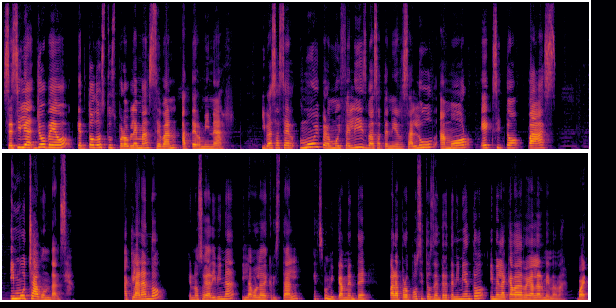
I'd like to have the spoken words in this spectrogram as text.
Cecilia, yo veo que todos tus problemas se van a terminar y vas a ser muy, pero muy feliz, vas a tener salud, amor, éxito, paz y mucha abundancia. Aclarando que no soy adivina y la bola de cristal es únicamente para propósitos de entretenimiento y me la acaba de regalar mi mamá. Bueno,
